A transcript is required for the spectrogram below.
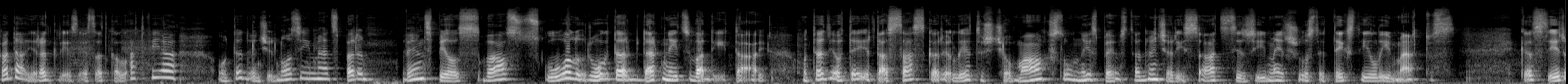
gadā ir atgriezies atkal Latvijā. Tad viņš ir nozīmēts par Vēncpils valsts skolu rokdarbu darbnīcu vadītāju. Un tad jau ir tā saskara ar lietušķo mākslu, un iespējams tad viņš arī sācis zīmēt šos te tekstīlī metus kas ir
